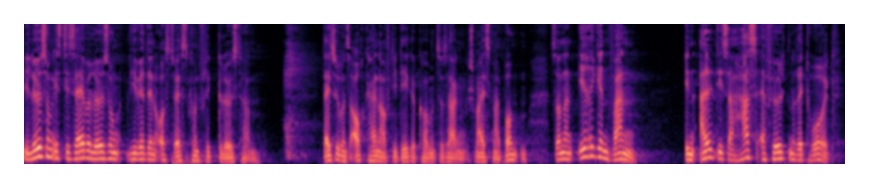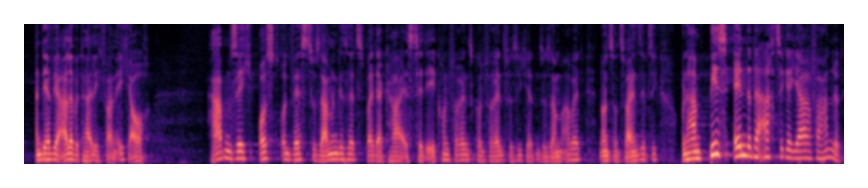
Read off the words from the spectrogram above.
Die Lösung ist dieselbe Lösung, wie wir den Ost-West-Konflikt gelöst haben. Da ist übrigens auch keiner auf die Idee gekommen zu sagen, schmeiß mal Bomben, sondern irgendwann in all dieser hasserfüllten Rhetorik, an der wir alle beteiligt waren, ich auch, haben sich Ost und West zusammengesetzt bei der KSZE-Konferenz, Konferenz für Sicherheit Zusammenarbeit 1972 und haben bis Ende der 80er Jahre verhandelt.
